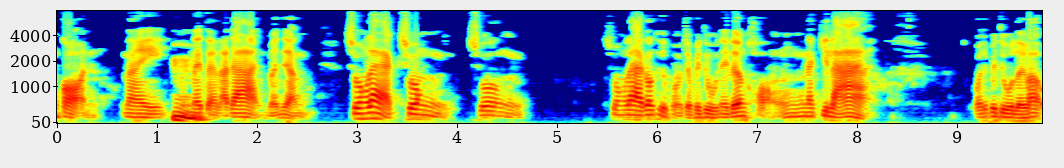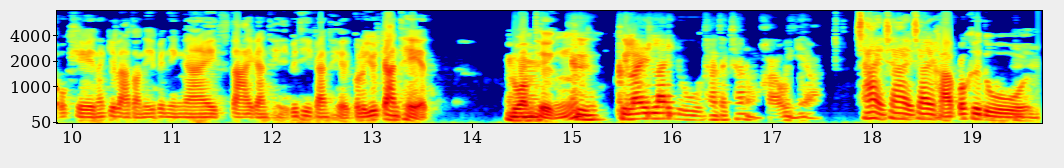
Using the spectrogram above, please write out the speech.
ำก่อนในอืมในแต่ละด้านเหมือนอย่างช่วงแรกช่วงช่วงช่วงแรกก็คือผมจะไปดูในเรื่องของนักกีฬาผม จะไปดูเลยว่าโอเค นักกีฬาตอนนี้เป็นยังไงสไตล์การเทรดวิธีการเทรดกลยุทธ์การเทรดรวมถึงคือคือไล่ไล่ดู transaction ของเขาอย่างเงี้ยเหรอใช่ใช่ใช่ครับ ก็คือดูอืม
